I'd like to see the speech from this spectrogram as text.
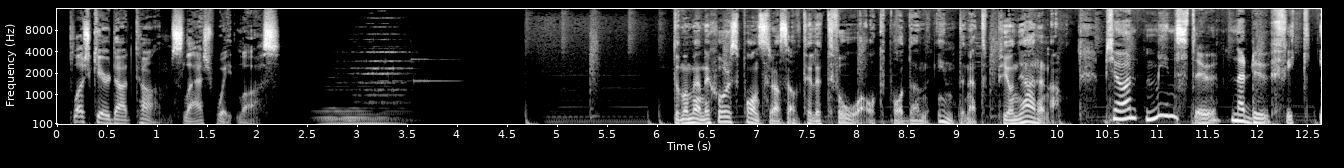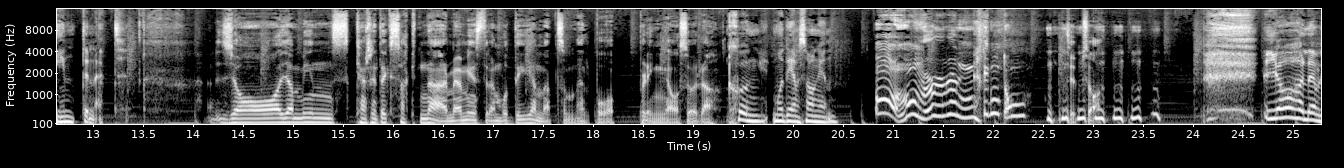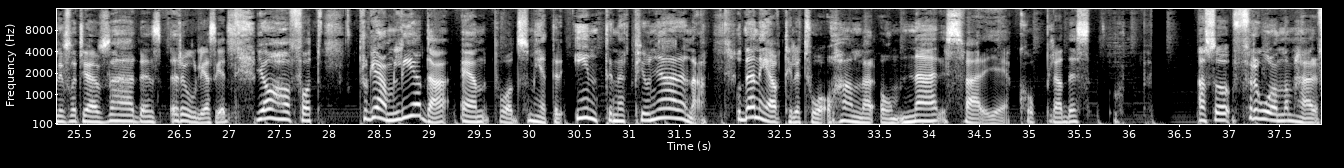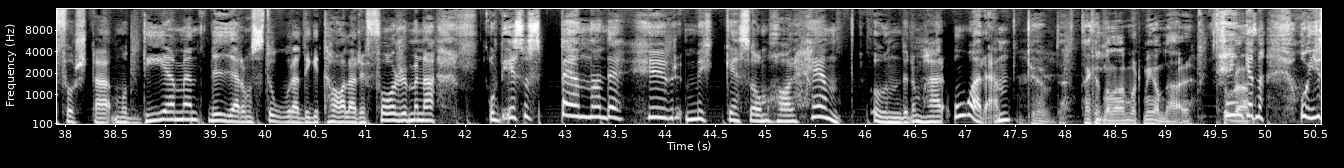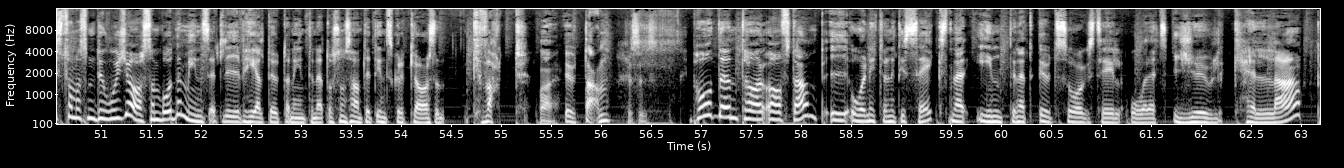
plushcare.com slash weight loss. Dumma människor sponsras av Tele2 och podden Internetpionjärerna. Björn, minns du när du fick internet? Ja, jag minns kanske inte exakt när, men jag minns det där modemet som höll på att plinga och surra. Sjung modemsången. Ding dong. Typ så. Jag har nämligen fått göra världens roligaste grej. Jag har fått programleda en podd som heter Internetpionjärerna. Och den är av Tele2 och handlar om när Sverige kopplades upp. Alltså från de här första modemen via de stora digitala reformerna. Och det är så spännande hur mycket som har hänt under de här åren. Gud, tänk att man har varit med om det här. Tänk att man, och just sådana som du och jag som både minns ett liv helt utan internet och som samtidigt inte skulle klara sig en kvart Nej. utan. Precis. Podden tar avstamp i år 1996 när internet utsågs till årets julklapp.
